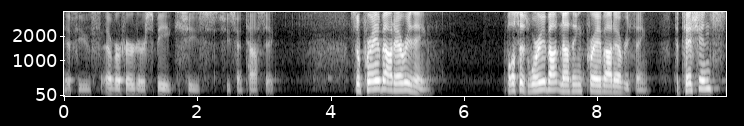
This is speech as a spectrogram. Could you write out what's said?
If you've ever heard her speak, she's, she's fantastic. So pray about everything. Paul says, worry about nothing, pray about everything. Petitions,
